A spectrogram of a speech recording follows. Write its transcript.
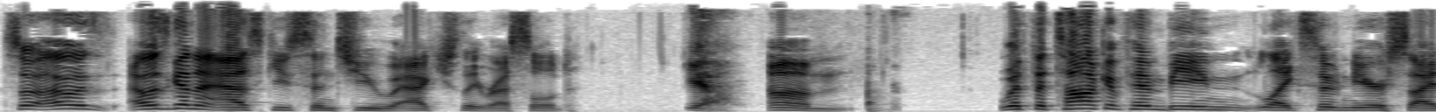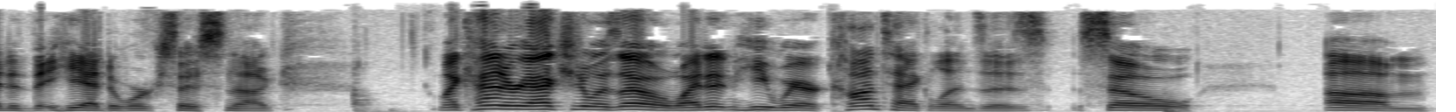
So I was I was gonna ask you since you actually wrestled. Yeah. Um, with the talk of him being like so nearsighted that he had to work so snug, my kind of reaction was, oh, why didn't he wear contact lenses? So, um,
